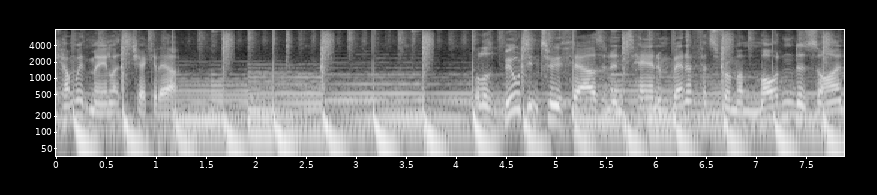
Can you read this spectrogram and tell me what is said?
Come with me and let's check it out. Built in 2010 and benefits from a modern design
